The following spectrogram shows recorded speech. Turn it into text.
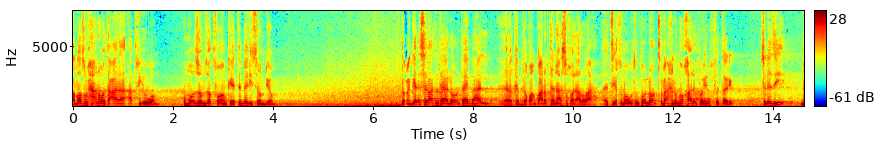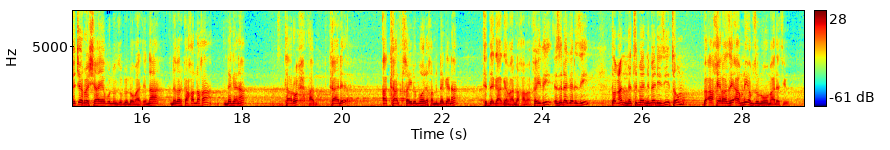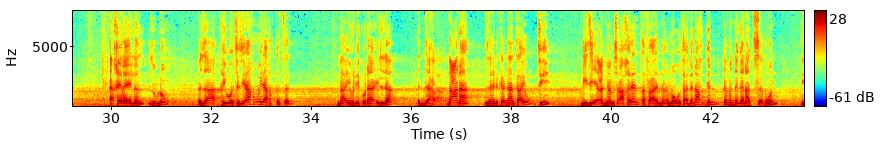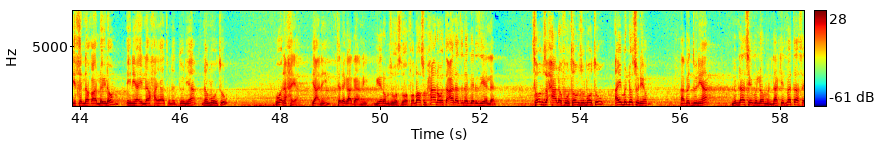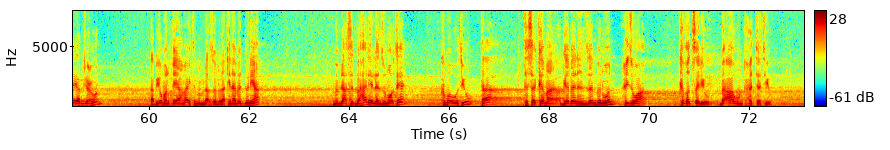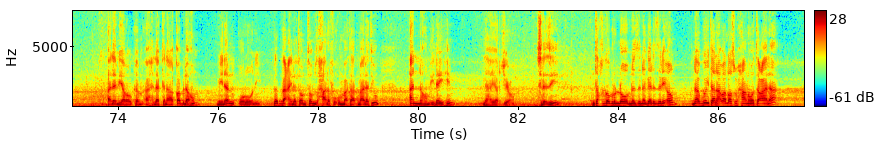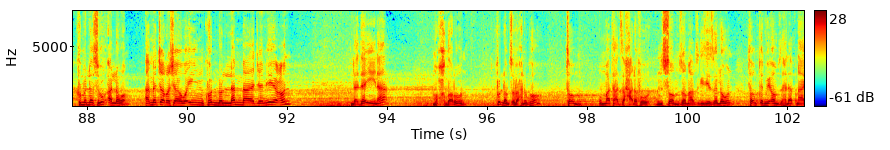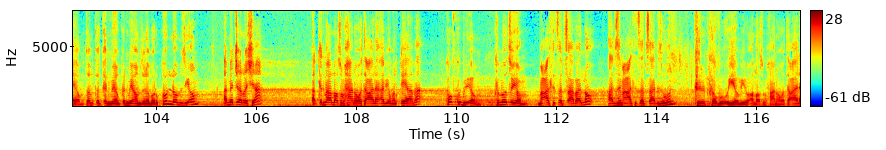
ኣላህ ስብሓነሁ ወተዓላ ኣጥፊእዎም እሞ እዞም ዘጥፍኦምከ ተመሊሶም ድዮም? ጠብዓ ገለ ሰባት እንታይ ኣሎ እንታይ ይበሃል ብቋንቋ ዓረብ ተናስኾል ኣርዋህ እቲ ክመውት እንከሎ ፅባሕ ንግሆ ካልእ ኮይኑ ክፍጠር እዩ ስለዚ መጨረሻ የብሉን ዝብሉ ኣሎ ማለት እዩ እና ነበርካ ከለኻ እንደገና ታሩሕ ኣብ ካልእ ኣካል ትኸይድ እሞ ከም እንደገና ትደጋገም ኣለኻ ፈይዚ እዚ ነገር እዚ طብዓ ነቲ ንመን እዩ እ እቶም ብኣራ ዘይኣምኑ እዮም ዝብልዎ ማለት እዩ ኣራ የለን ዝብሉ እዛ ህይወት እዚኣ ከምኡ ኢላ ክትቅፅል ማ ይህሊኩና ኢላ ዳሃር ንዓና ዘህልከና እንታይ እዩ እቲ ግዜ ዕድመ ምስ ኣኸለ ጠፋ ንመውት ኣለና ግን ከም እንደገና ሰብ ውን ይክለቕ ኣሎ ኢሎም ኢንያ ኢላ ሓያት ኣዱንያ ነሙቱ ወናሕያ ተደጋጋሚ ገይሮም ዝወስድዎ ስብሓ ወላ ዝነገር እዚ የለን እቶም ዝሓለፉ እቶም ዝሞቱ ኣይምለሱን እዮም ኣብ ኣዱንያ ምምላስ የብሎምን ላኪን መታ ሰየርጅዑን ኣብ ዮም ኣልቅያማ እቲ ምምላስ ዘሎ ላኪን ኣብ ኣዱንያ ምምላስ ዝበሃል የለን ዝሞተ ክመውት እዩ እታ ተሰከማ ገበንን ዘንብን እውን ሒዝዋ ክቕፅል እዩ ብኣ እውን ክሕተት እዩ ኣለም የረው ከም ኣህለክና ቀብላሁም ምና ኣልቁሩኒ በብዓይነቶም እቶም ዝሓለፉ እማታት ማለት እዩ ኣነሁም ኢለይህም ላ የርጅዑን ስለዚ እንታይ ክገብሩ ኣለዎም ነዚ ነገር እዚ ሪኦም ናብ ጎይታ ናብ ኣላ ስብሓን ወተዓላ ክምለሱ ኣለዎም ኣብ መጨረሻ ወኢን ኩሉን ለማ ጀሚዑን ለደይና ሙሕደሩን ኩሎም ፅባሕ ንግሆ እቶም እማታት ዝሓለፉ ንሶም እዞም ኣብዚ ግዜ ዘለዉን እቶም ቅድሚኦም ዘህለቕናዮም እቶም ቅቅድሚኦም ቅድሚኦም ዝነበሩ ኩሎም እዚኦም ኣብ መጨረሻ ኣብ ቅድሚ ኣላ ስብሓን ወተላ ኣብ ዮም ኣልቅያማ ኮፍ ክብሉ እዮም ክመፁ እዮም መዓልቲ ፀብፃብ ኣሎ ኣብዚ መዓልቲ ፀብፃብ እዚ እውን ክርከቡ እዮም ኢሉ ኣላ ስብሓን ወተላ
